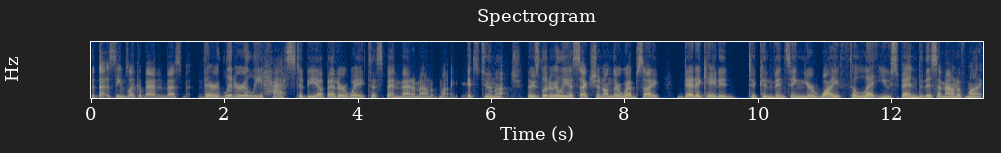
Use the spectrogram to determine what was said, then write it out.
but that seems like a bad investment. There literally has to be a better way to spend that amount of money. It's too much. There's literally a section on their website dedicated to convincing your wife to let you spend this amount of money.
